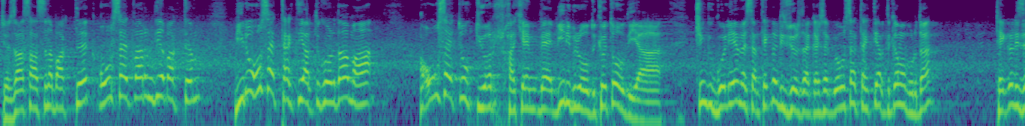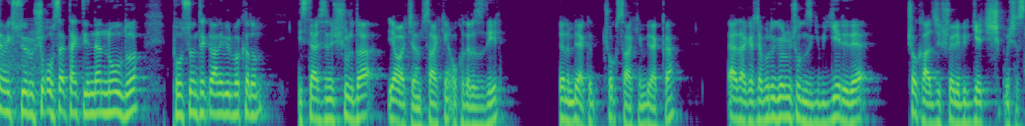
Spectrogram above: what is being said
Ceza sahasına baktık. Offside var mı diye baktım. Biri offside taktiği yaptık orada ama Ha, offside yok diyor hakem ve 1-1 oldu kötü oldu ya. Çünkü golü yemesem tekrar izliyoruz arkadaşlar. Bir offside taktiği yaptık ama burada. Tekrar izlemek istiyorum şu offside taktiğinden ne oldu. Pozisyon tekrarına bir bakalım. İsterseniz şurada yavaş canım sakin o kadar hızlı değil. Canım bir dakika çok sakin bir dakika. Evet arkadaşlar burada görmüş olduğunuz gibi geride çok azıcık şöyle bir geç çıkmışız.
